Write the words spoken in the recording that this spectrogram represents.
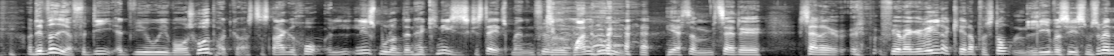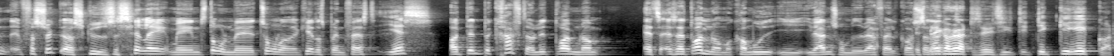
Og det ved jeg, fordi at vi jo i vores hovedpodcast har snakket ho- en lille smule om den her kinesiske statsmand, en fyr, der hedder Wan Hu. ja, som satte, satte øh, fyrværkeriraketter på stolen. Lige præcis, som simpelthen forsøgte at skyde sig selv af med en stol med 200 raketter spændt fast. Yes. Og den bekræfter jo lidt drømmen om, altså at drømmen om at komme ud i, i verdensrummet i hvert fald går Hvis man ikke har hørt det, så vil jeg sige, det, det gik ikke godt.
